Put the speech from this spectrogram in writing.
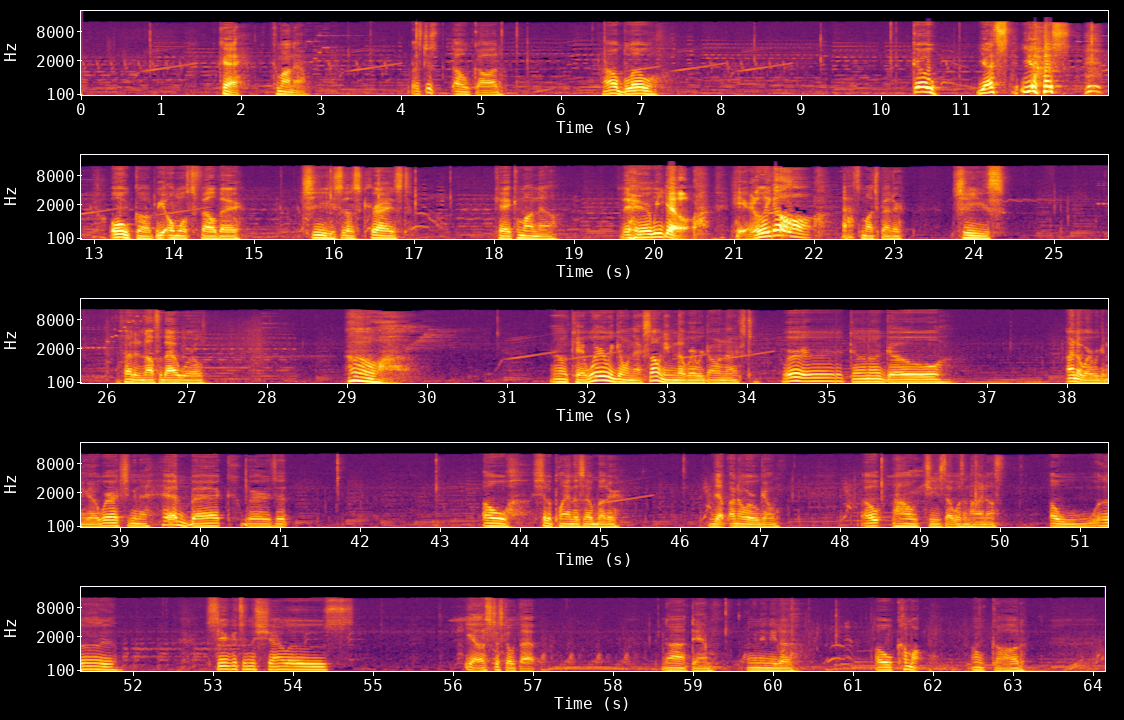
Okay, come on now. Let's just... Oh, God. I'll blow. Go! Yes! Yes! Oh, God, we almost fell there. Jesus Christ. Okay, come on now. There we go. Here we go. That's much better. Jeez. I've had enough of that world. Oh. Okay, where are we going next? I don't even know where we're going next. We're gonna go... I know where we're gonna go. We're actually gonna head back. Where is it? Oh, should have planned this out better. Yep, I know where we're going. Oh, oh, jeez, that wasn't high enough. Oh, uh, secrets in the shallows. Yeah, let's just go with that. Ah, damn. I'm gonna need a... Oh, come on. Oh, God.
